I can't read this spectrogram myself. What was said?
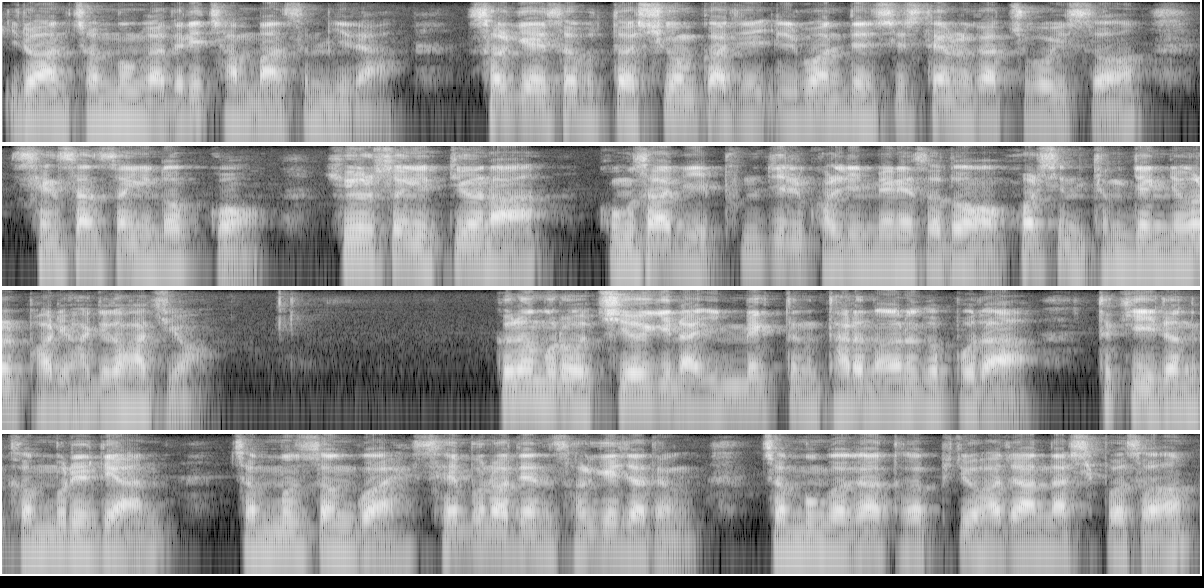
이러한 전문가들이 참 많습니다. 설계에서부터 시공까지 일관된 시스템을 갖추고 있어 생산성이 높고 효율성이 뛰어나 공사비, 품질 관리 면에서도 훨씬 경쟁력을 발휘하기도 하지요. 그러므로 지역이나 인맥 등 다른 어느 것보다 특히 이런 건물에 대한 전문성과 세분화된 설계자 등 전문가가 더 필요하지 않나 싶어서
